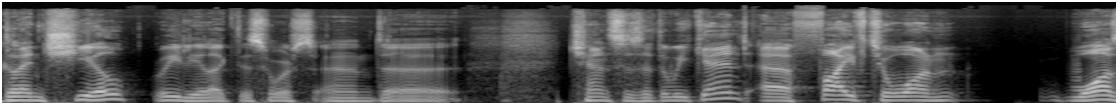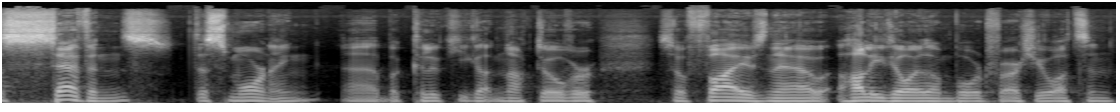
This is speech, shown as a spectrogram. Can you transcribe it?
Glen Shiel, really like this horse and uh, chances at the weekend. Uh, five to one was sevens this morning, uh, but Kalooki got knocked over. So fives now. Holly Doyle on board for Archie Watson.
